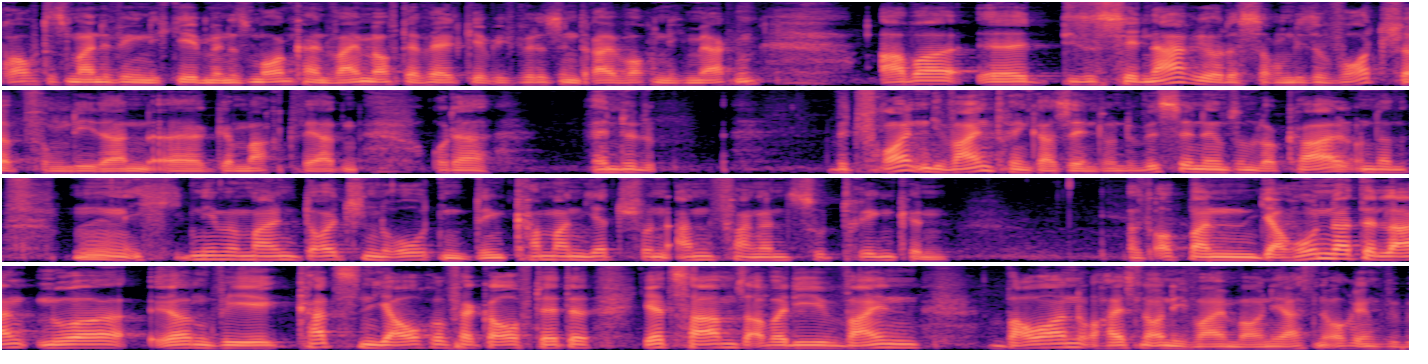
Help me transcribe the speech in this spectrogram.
braucht es meinetwegen nicht geben. Wenn es morgen keinen Wein mehr auf der Welt gäbe, ich würde es in drei Wochen nicht merken. Aber äh, dieses Szenario, das darum, diese Wortschöpfungen, die dann äh, gemacht werden, oder wenn du mit Freunden, die Weintrinker sind und du bist in so einem Lokal und dann, hm, ich nehme mal einen deutschen Roten, den kann man jetzt schon anfangen zu trinken. Als ob man jahrhundertelang nur irgendwie Katzenjauche verkauft hätte. Jetzt haben es aber die Weinbauern, heißen auch nicht Weinbauern, die heißen auch irgendwie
